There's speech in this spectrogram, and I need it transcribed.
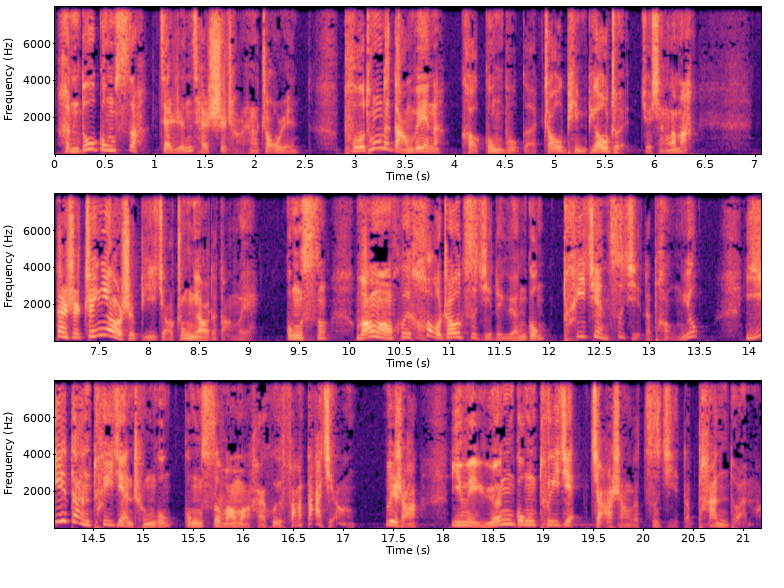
很多公司啊，在人才市场上招人，普通的岗位呢，靠公布个招聘标准就行了嘛。但是真要是比较重要的岗位，公司往往会号召自己的员工推荐自己的朋友，一旦推荐成功，公司往往还会发大奖。为啥？因为员工推荐加上了自己的判断嘛。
